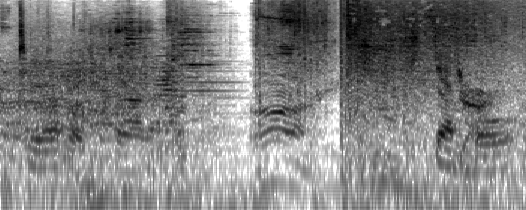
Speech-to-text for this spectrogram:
โอเคครับผมชนะแล้วแจมโบ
